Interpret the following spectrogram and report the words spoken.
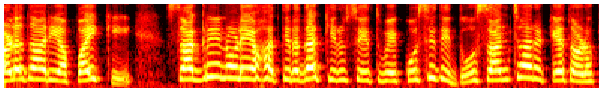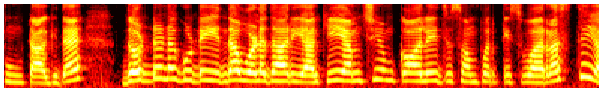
ಒಳದಾರಿಯ ಪೈಕಿ ಸಗ್ರಿನೊಳೆಯ ಹತ್ತಿರದ ಕಿರು ಸೇತುವೆ ಕುಸಿದಿದ್ದು ಸಂಚಾರಕ್ಕೆ ತೊಡಕುಂಟಾಗಿದೆ. ದೊಡ್ಡಣಗುಡ್ಡೆಯಿಂದ ಒಳದಾರಿಯಾಗಿ ಎಂಜಿಎಂ ಕಾಲೇಜ್ ಸಂಪರ್ಕಿಸುವ ರಸ್ತೆಯ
